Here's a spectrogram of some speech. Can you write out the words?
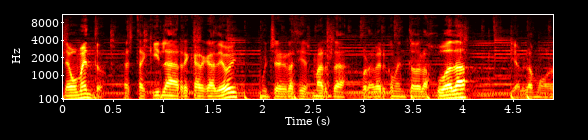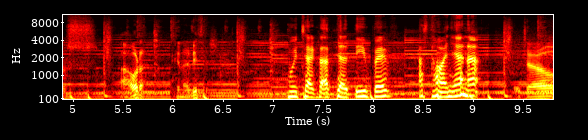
De momento, hasta aquí la recarga de hoy. Muchas gracias, Marta, por haber comentado la jugada. Y hablamos ahora. ¿Qué narices? Muchas gracias a ti, Pep. Hasta mañana. Chao.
